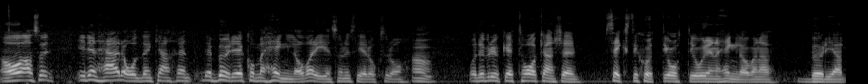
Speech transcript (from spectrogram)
Ja, alltså i den här åldern kanske det börjar komma hänglavar i den som ni ser också då. Ja. Och det brukar ta kanske 60, 70, 80 år innan hänglavarna börjar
